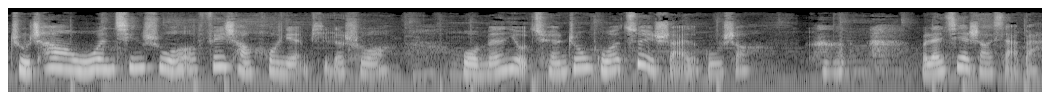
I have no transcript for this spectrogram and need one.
主唱无问青树非常厚脸皮地说：“我们有全中国最帅的鼓手。”我来介绍下吧。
